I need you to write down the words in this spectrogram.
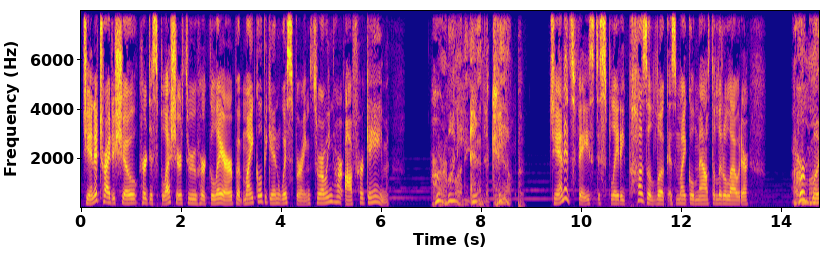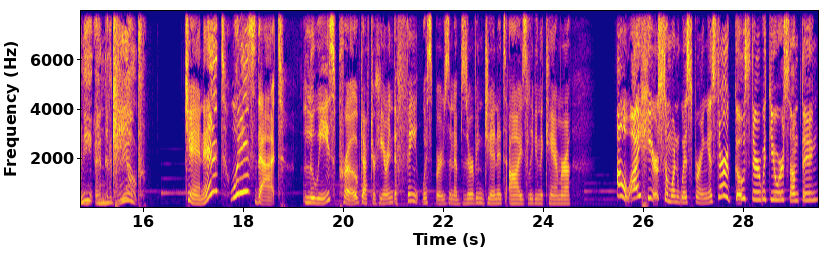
Janet tried to show her displeasure through her glare, but Michael began whispering, throwing her off her game. Her, her money, money and the camp. camp. Janet's face displayed a puzzled look as Michael mouthed a little louder. Her, her money and the camp. Janet, what is that? Louise probed after hearing the faint whispers and observing Janet's eyes leaving the camera. Oh, I hear someone whispering. Is there a ghost there with you or something?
